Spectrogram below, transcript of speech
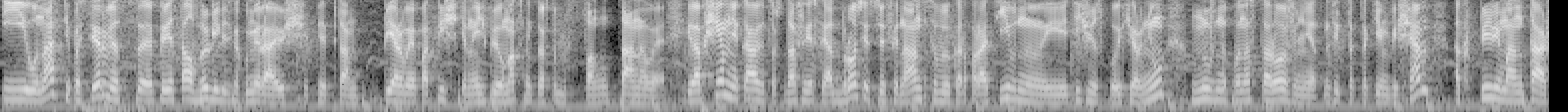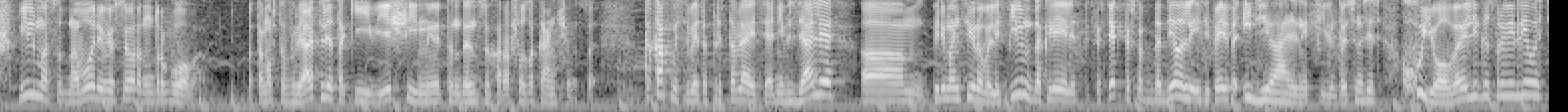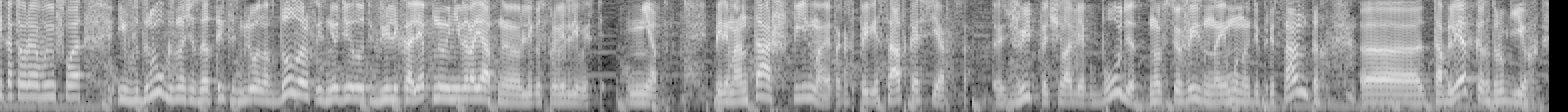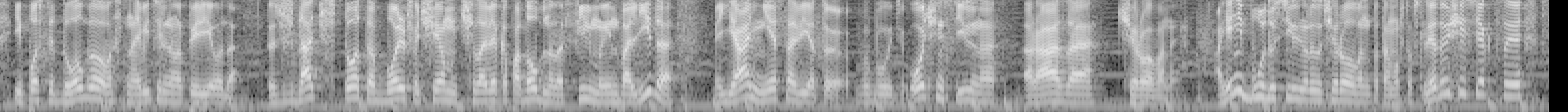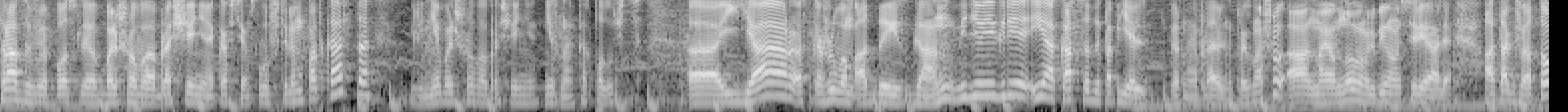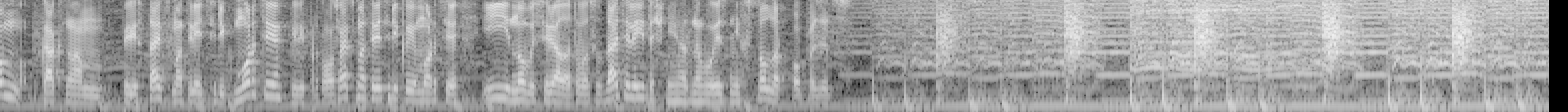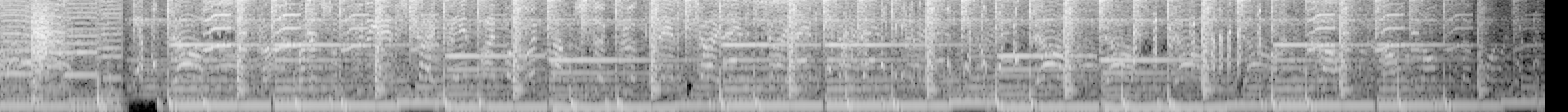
и у нас, типа, сервис э, перестал выглядеть как умирающий. Там, первые подписчики на HBO Max не то чтобы фонтановые. И вообще, мне кажется, что даже если отбросить всю финансовую, корпоративную и этическую херню, нужно понастороженнее относиться к таким вещам, как перемонтаж фильма с одного режиссера на другого потому что вряд ли такие вещи имеют тенденцию хорошо заканчиваться. Как вы себе это представляете? Они взяли, эм, перемонтировали фильм, доклеили спецэффекты, что-то доделали, и теперь это идеальный фильм. То есть у нас есть хуевая Лига Справедливости, которая вышла, и вдруг, значит, за 30 миллионов долларов из нее делают великолепную, невероятную Лигу Справедливости. Нет. Перемонтаж фильма — это как пересадка сердца. То есть жить-то человек будет, но всю жизнь на иммунодепрессантах, э, таблетках других, и после долгого восстановления восстановительного периода. То есть ждать что-то больше, чем человекоподобного фильма инвалида, я не советую. Вы будете очень сильно разочарованы. А я не буду сильно разочарован, потому что в следующей секции, сразу же после большого обращения ко всем слушателям подкаста, или небольшого обращения, не знаю, как получится, э, я расскажу вам о Days Gone видеоигре и о Casa de Papel, верно, я правильно произношу, о моем новом любимом сериале, а также о том, как нам перестать смотреть Рик Морти, или продолжать смотреть Рика и Морти, и новый сериал этого создателей, точнее одного из них, Solar Opposites.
